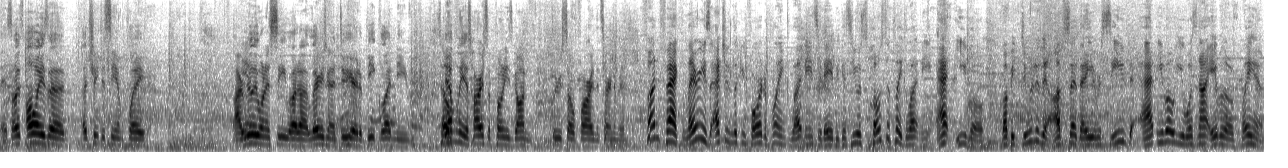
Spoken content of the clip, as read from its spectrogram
And so it's always a, a treat to see him play. I yeah. really want to see what uh, Larry's going to do here to beat Glutonny. So Definitely his hardest opponent he's gone through so far in the tournament. Fun fact, Larry is actually looking forward to playing Glutonny today because he was supposed to play Glutonny at EVO, but due to the upset that he received at EVO, he was not able to play him.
